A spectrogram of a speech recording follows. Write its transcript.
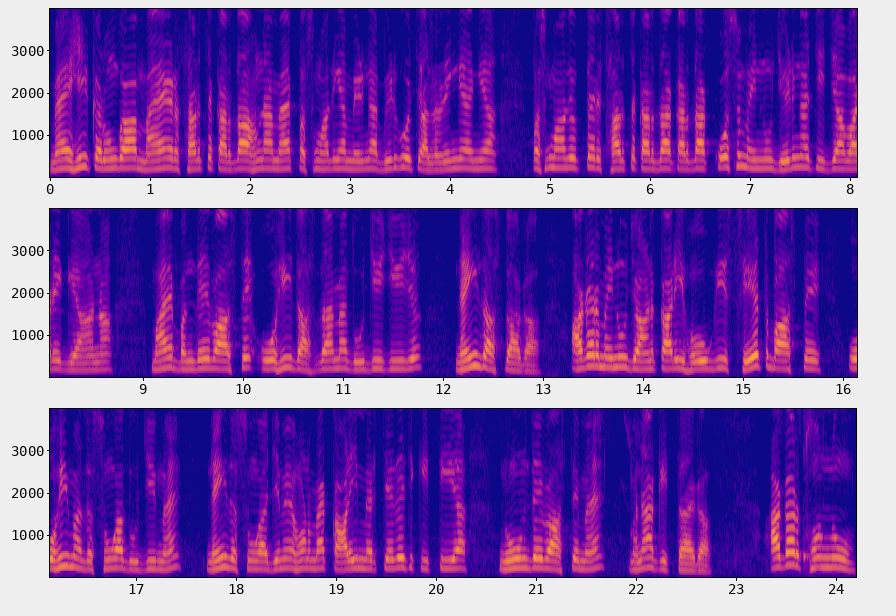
ਮੈਂ ਇਹੀ ਕਰੂੰਗਾ, ਮੈਂ ਰਿਸਰਚ ਕਰਦਾ ਹੁੰਨਾ, ਮੈਂ ਪਸ਼ੂਆਂ ਦੀਆਂ ਮੇਰੀਆਂ ਵੀਡੀਓ ਚੱਲ ਰਹੀਆਂ ਹੈਗੀਆਂ। ਪਸ਼ੂਆਂ ਦੇ ਉੱਤੇ ਰਿਸਰਚ ਕਰਦਾ ਕਰਦਾ ਕੁਝ ਮੈਨੂੰ ਜਿਹੜੀਆਂ ਚੀਜ਼ਾਂ ਬਾਰੇ ਗਿਆਨ ਆ ਮੈਂ ਬੰਦੇ ਵਾਸਤੇ ਉਹੀ ਦੱਸਦਾ, ਮੈਂ ਦੂਜੀ ਚੀਜ਼ ਨਹੀਂ ਦੱਸਦਾਗਾ। ਅਗਰ ਮੈਨੂੰ ਜਾਣਕਾਰੀ ਹੋਊਗੀ ਸਿਹਤ ਵਾਸਤੇ, ਉਹੀ ਮੈਂ ਦੱਸੂਗਾ, ਦੂਜੀ ਮੈਂ ਨਹੀਂ ਦੱਸੂਗਾ। ਜਿਵੇਂ ਹੁਣ ਮੈਂ ਕਾਲੀ ਮਿਰਚ ਇਹਦੇ 'ਚ ਕੀਤੀ ਆ ਨੂਣ ਦੇ ਵਾਸਤੇ ਮੈਂ ਮਨਾ ਕੀਤਾ ਹੈਗਾ। ਅਗਰ ਤੁਹਾਨੂੰ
